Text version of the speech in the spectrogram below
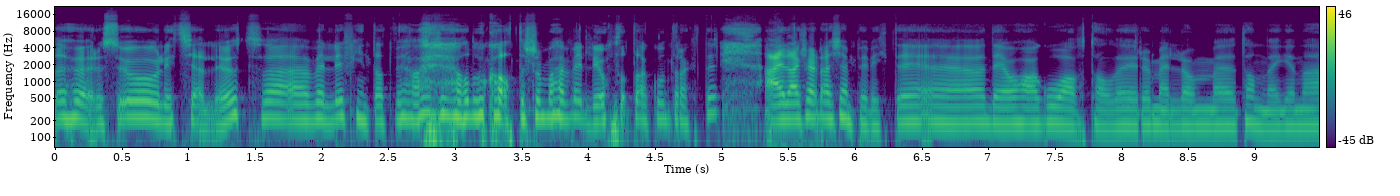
det høres jo litt kjedelig ut. Så det er veldig fint at vi har advokater som er veldig opptatt av kontrakter. Nei, det er klart det er kjempeviktig eh, det å ha gode avtaler mellom eh, tannlegene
